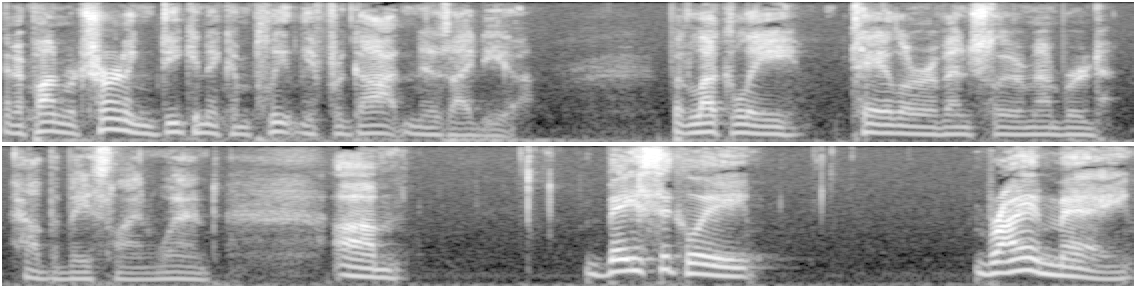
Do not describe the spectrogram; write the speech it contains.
And upon returning, Deacon had completely forgotten his idea. But luckily, Taylor eventually remembered how the bass line went. Um, basically, Brian May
